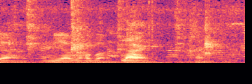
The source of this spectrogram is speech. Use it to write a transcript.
Ya, ini abah abang. Lain.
